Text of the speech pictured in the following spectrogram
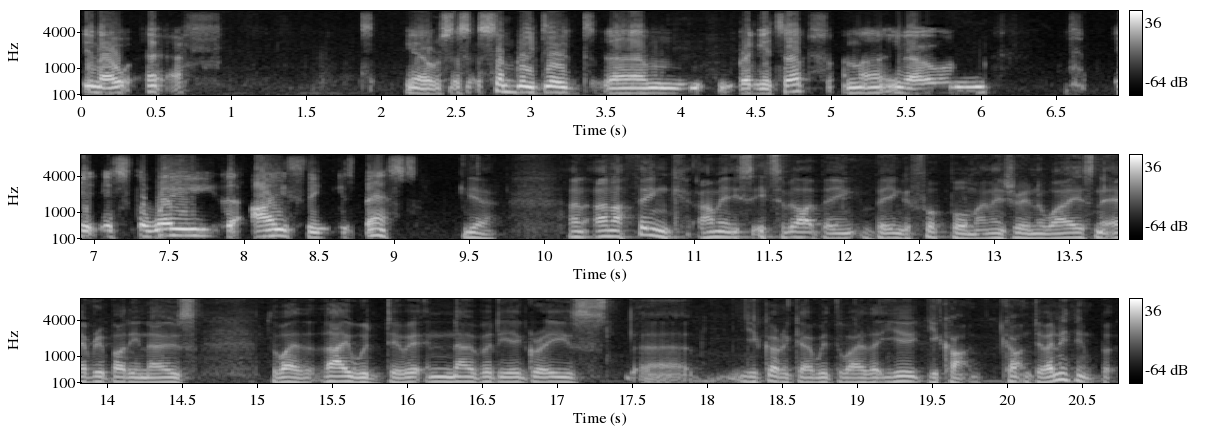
you know, uh, you know, somebody did um, bring it up, and uh, you know, it, it's the way that I think is best. Yeah, and and I think I mean it's it's like being being a football manager in a way, isn't it? Everybody knows the way that they would do it, and nobody agrees. Uh, you've got to go with the way that you you can't can't do anything but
